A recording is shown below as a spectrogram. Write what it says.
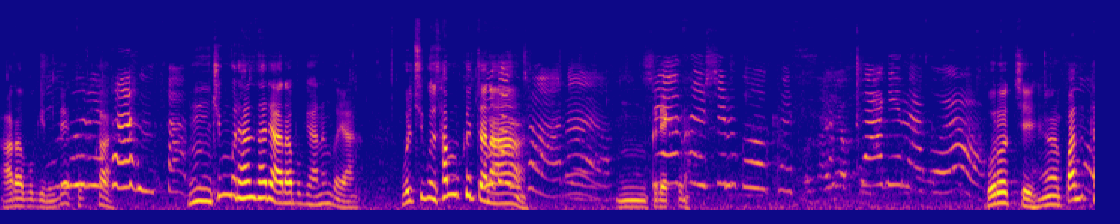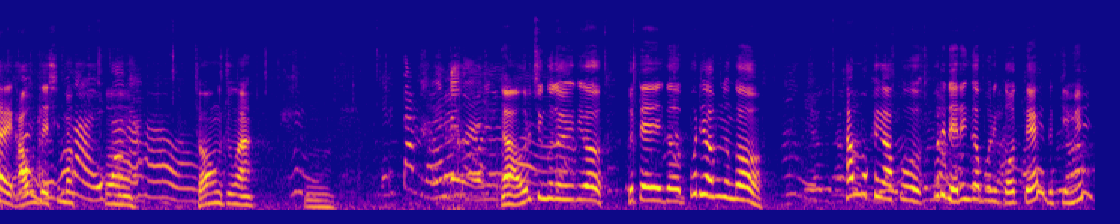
알아보기인데 국화. 음, 식물의 한 살이 알아보기 하는 거야. 우리 친구 알아요. 음, 그랬구나. 그. 그렇지. 어, 반듯하게 가운데 심어. 어, 정중앙. 음. 야, 우리 친구들 이거 그때 그 뿌리 없는 거 삽목해갖고 뿌리 내린 거 보니까 어때? 느낌이?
